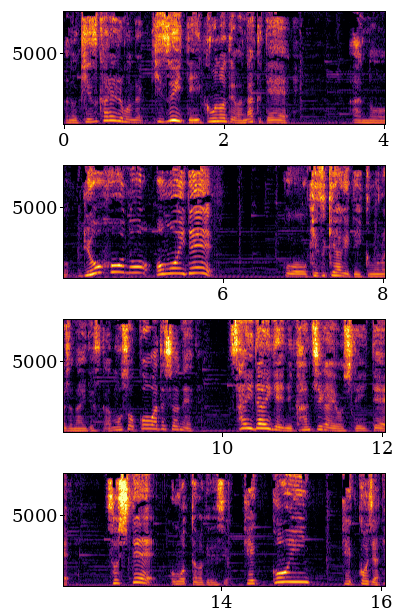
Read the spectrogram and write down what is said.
あの、気づかれるもの、気づいていくものではなくて、あの、両方の思いで、こう、築き上げていくものじゃないですか。もうそこを私はね、最大限に勘違いをしていて、そして思ったわけですよ。結婚姻、結婚じゃない。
